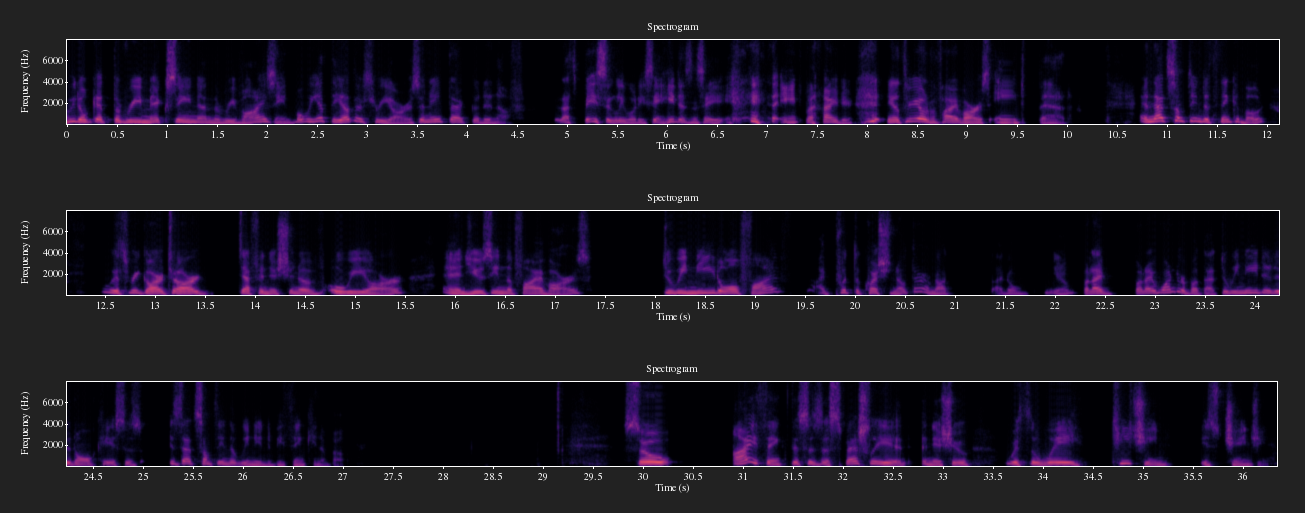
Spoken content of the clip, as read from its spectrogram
we don't get the remixing and the revising, but we get the other three R's and ain't that good enough? That's basically what he's saying. He doesn't say ain't, but I do. You know, three out of five R's ain't bad. And that's something to think about with regard to our definition of OER and using the five R's. Do we need all five? I put the question out there. I'm not, I don't, you know, but I, but I wonder about that. Do we need it in all cases? Is that something that we need to be thinking about? So I think this is especially an issue with the way teaching is changing.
